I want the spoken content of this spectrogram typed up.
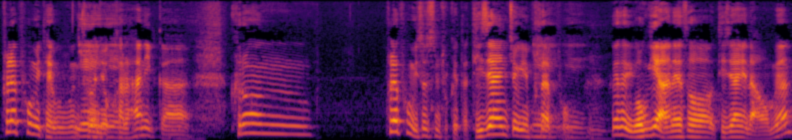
플랫폼이 대부분 예, 그런 예. 역할을 하니까 그런 플랫폼이 있었으면 좋겠다. 디자인적인 예, 플랫폼. 예. 그래서 여기 안에서 디자인이 나오면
